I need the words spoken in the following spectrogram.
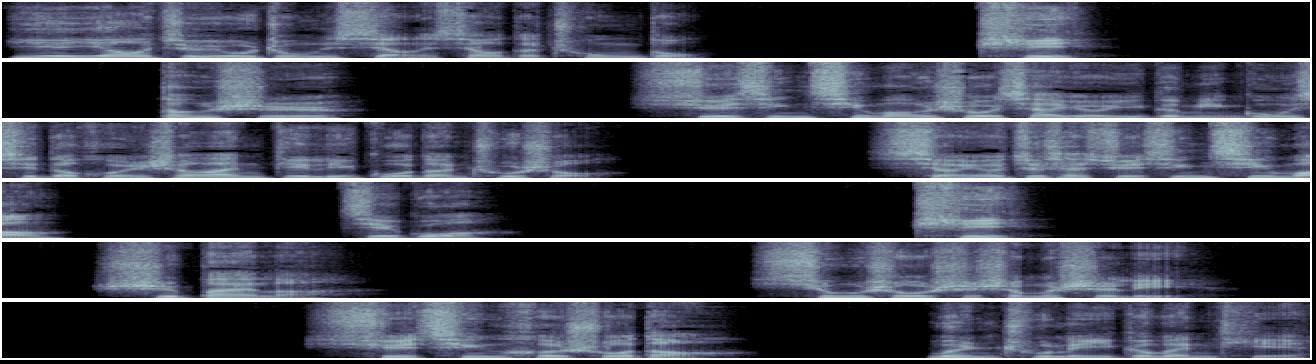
叶耀就有种想笑的冲动。T，当时。”血腥亲王手下有一个敏公系的魂圣，暗地里果断出手，想要救下血腥亲王，结果，T，失败了。凶手是什么实力？雪清河说道，问出了一个问题。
